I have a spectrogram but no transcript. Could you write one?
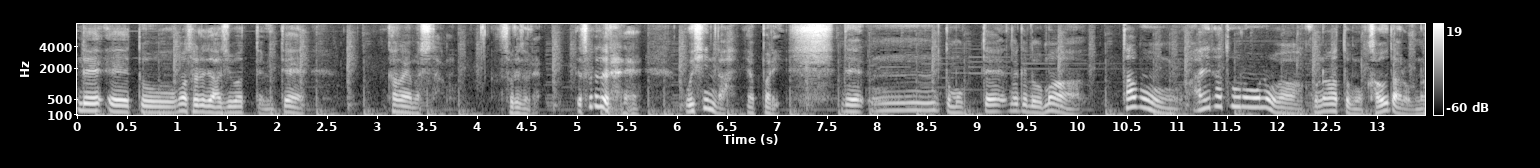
でえっ、ー、とまあそれで味わってみて考えました。それぞれ。でそれぞれね美味しいんだやっぱり。でうーんと思って。だけどまあ多分アイラ島のものはこの後も買うだろうな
